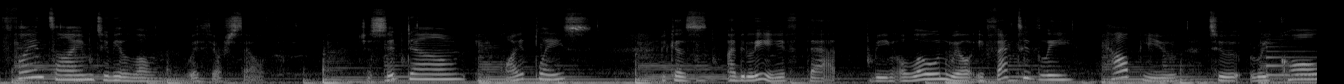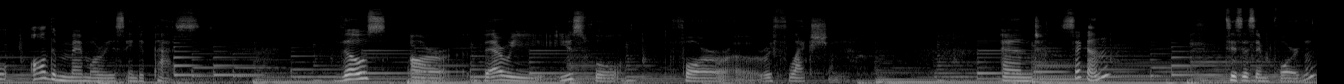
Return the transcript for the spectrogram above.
find time to be alone with yourself. Just sit down in a quiet place because I believe that being alone will effectively help you to recall all the memories in the past. Those are very useful for uh, reflection. And second, this is important,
